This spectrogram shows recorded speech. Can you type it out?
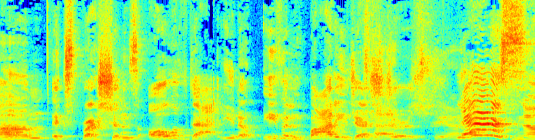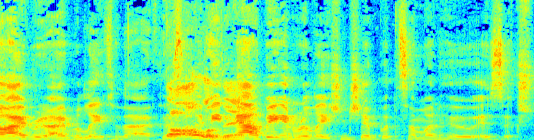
um, expressions, all of that. You know, even body gestures. yeah. Yes. No, I, re- I relate to that. 'cause, All I of mean, it. now being in relationship with someone who is, ex-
